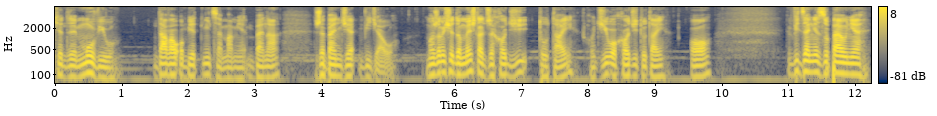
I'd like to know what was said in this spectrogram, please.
kiedy mówił, dawał obietnicę mamie Bena, że będzie widział. Możemy się domyślać, że chodzi tutaj, chodziło, chodzi tutaj o widzenie zupełnie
